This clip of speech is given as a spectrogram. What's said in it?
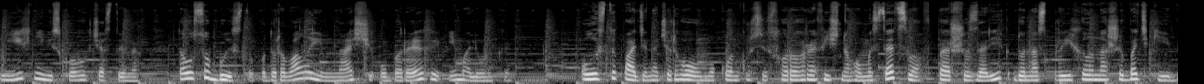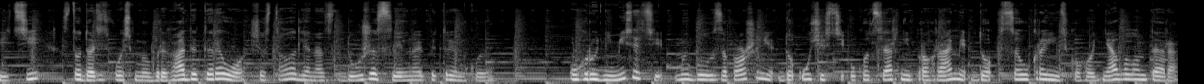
у їхніх військових частинах та особисто подарували їм наші обереги і малюнки. У листопаді на черговому конкурсі з хореографічного мистецтва вперше за рік до нас приїхали наші батьки, бійці 128-ї бригади ТРО, що стало для нас дуже сильною підтримкою. У грудні місяці ми були запрошені до участі у концертній програмі до Всеукраїнського дня волонтера,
